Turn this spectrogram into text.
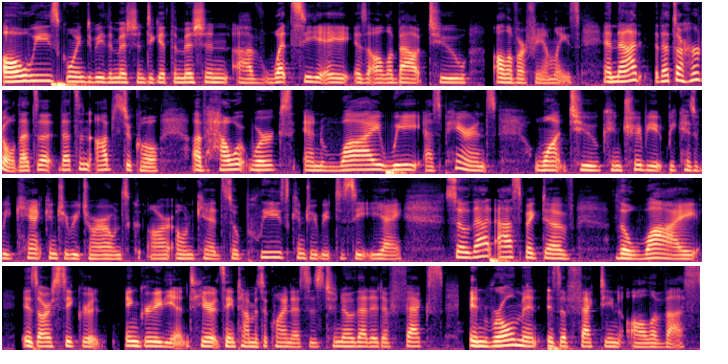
always going to be the mission to get the mission of what CEA is all about to all of our families. And that that's a hurdle. That's a that's an obstacle of how it works and why we as parents want to contribute because we can't contribute to our own our own kids. So please contribute to CEA. So that aspect of the why is our secret ingredient here at St. Thomas Aquinas is to know that it affects enrollment is affecting all of us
